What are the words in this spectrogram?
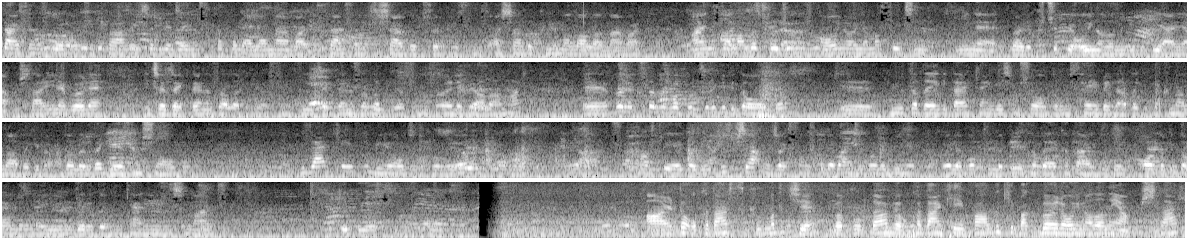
İsterseniz böyle oturup kahve içebileceğiniz kapalı alanlar var. İsterseniz dışarıda oturabilirsiniz. Aşağıda klimalı alanlar var. Aynı zamanda çocuğunuzun oyun oynaması için yine böyle küçük bir oyun alanı gibi bir yer yapmışlar. Yine böyle içeceklerinizi alabiliyorsunuz, yiyeceklerinizi alabiliyorsunuz. Öyle bir alan var. Ee, böyle kısa bir vapur turu gibi de oldu. Ee, Büyükada'ya giderken geçmiş olduğumuz Heybeliada gibi, Kınalıada gibi adaları da gezmiş olduk. Güzel, keyifli bir yolculuk oluyor. Ya tavsiye ederim. Yani hiçbir şey yapmayacaksınız bile bence böyle binip böyle vapurla büyük adaya kadar gidin. Orada bir dondurma yiyin, geri dönün. Kendinizi şımartın. Gidiyorsunuz. Arda o kadar sıkılmadı ki vapurda ve o kadar keyif aldı ki bak böyle oyun alanı yapmışlar.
